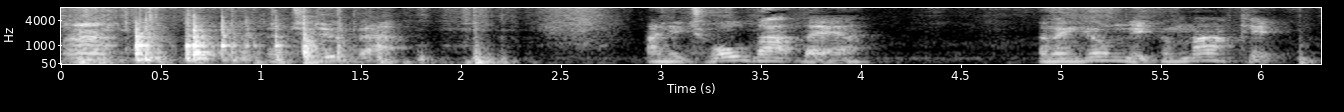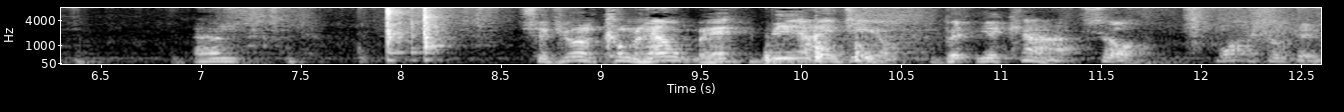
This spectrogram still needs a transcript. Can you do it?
And to do that, I need to hold that there, and then go underneath and mark it. Um, so if you want to come and help me, be ideal, but you can't. So, what I shall do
